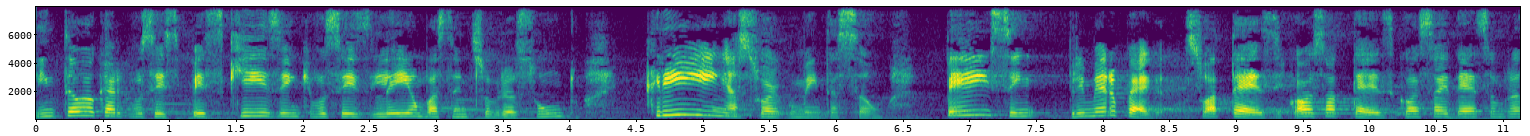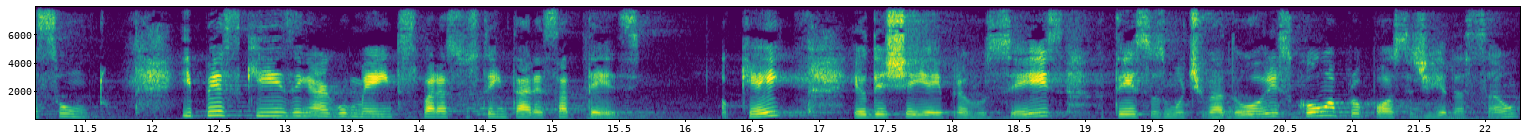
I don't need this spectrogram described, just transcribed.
Então eu quero que vocês pesquisem, que vocês leiam bastante sobre o assunto, criem a sua argumentação, Pensem, primeiro pega sua tese, qual é a sua tese, qual é a sua ideia sobre o assunto e pesquisem argumentos para sustentar essa tese, ok? Eu deixei aí para vocês textos motivadores com a proposta de redação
